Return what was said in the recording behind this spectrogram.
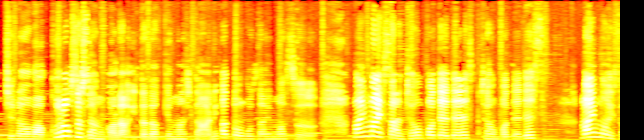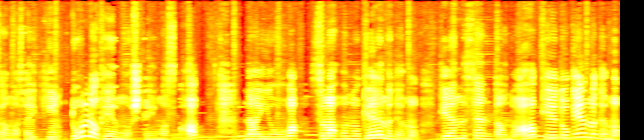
ちらはクロスさんからいただきました。ありがとうございます。マイマイさん、ちゃんぽてです。ちゃんぽてです。マイマイさんは最近どんなゲームをしていますか？内容はスマホのゲームでもゲームセンターのアーケードゲームでも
